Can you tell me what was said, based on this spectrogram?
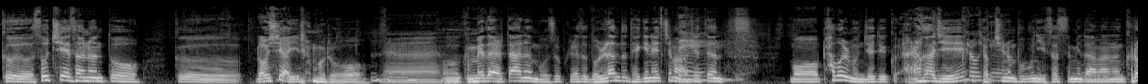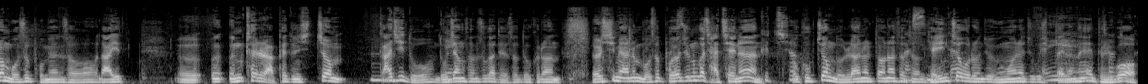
그 소치에서는 또그 러시아 이름으로 음. 네. 어, 금메달을 따는 모습 그래서 논란도 되긴 했지만 네. 어쨌든 뭐 파벌 문제도 있고 여러 가지 그러게요. 음. 겹치는 부분이 있었습니다만은 그런 모습 보면서 나이 어, 은- 은퇴를 앞에 둔 시점 까지도 노장 선수가 돼서도 그런 열심히 하는 모습 보여주는 것 자체는 네. 뭐 국적 논란을 떠나서 저는 맞습니다. 개인적으로는 좀 응원해주고 싶다 이런 예, 생각이 들고.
